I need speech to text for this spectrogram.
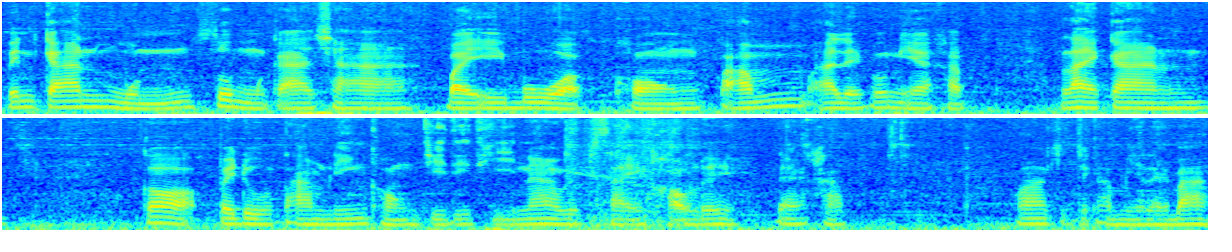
เป็นการหมุนสุ่มกาชาใบบวกของปั๊มอะไรพวกนี้ครับ รายการก็ไปดูตามลิงก์ของ GTT หน้าเว็บไซต์เขาเลยนะครับ ว่ากิจกรรมมีอะไรบ้าง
